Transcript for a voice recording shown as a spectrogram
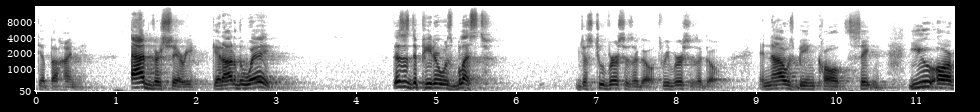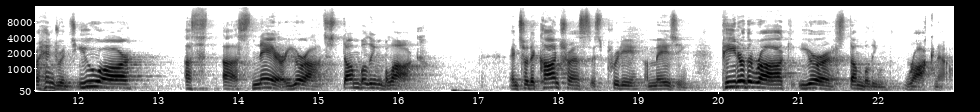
get behind me. Adversary, get out of the way. This is the Peter who was blessed just two verses ago, three verses ago. And now is being called Satan. You are a hindrance. You are a, a snare. You're a stumbling block. And so the contrast is pretty amazing. Peter the rock, you're a stumbling rock now.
